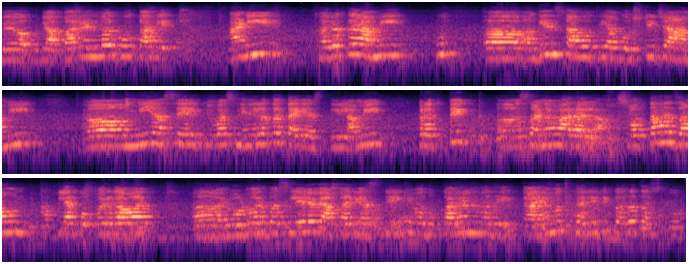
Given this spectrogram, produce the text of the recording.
व्यापाऱ्यांवर होत आहे. आणि खरं तर आम्ही खूप अगेन्स्ट आहोत या गोष्टीच्या. आम्ही मी असेल किंवा स्नेहलता ताई असतील आम्ही प्रत्येक सणवाराला स्वतः जाऊन आपल्या कोपरगावात रोडवर बसलेले व्यापारी असतील किंवा दुकानांमध्ये कायमच खरेदी करत असतो.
